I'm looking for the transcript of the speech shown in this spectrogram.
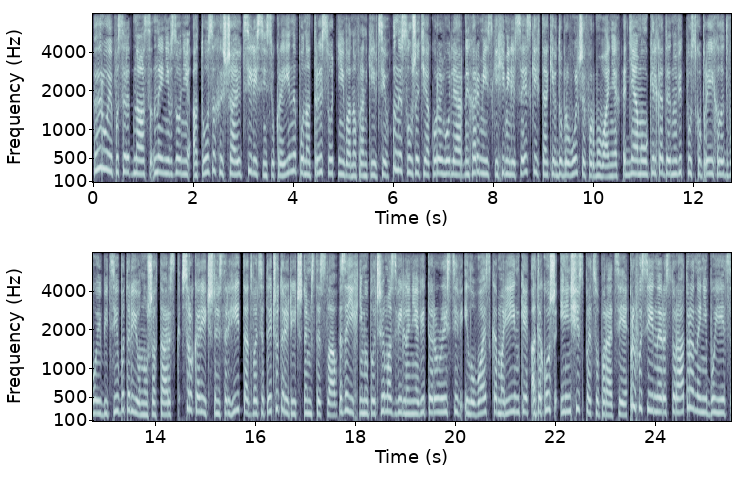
Герої посеред нас нині в зоні АТО захищають цілісність України понад три сотні івано-франківців. Вони служать як у регулярних армійських і міліцейських, так і в добровольчих формуваннях. Днями у кількаденну відпустку приїхали двоє бійців батальйону Шахтарськ: 40-річний Сергій та 24-річний Мстислав. За їхніми плечима звільнення від терористів Іловайська, Маріїнки, а також інші спецоперації. Професійний ресторатор, а нині боєць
